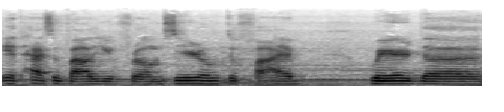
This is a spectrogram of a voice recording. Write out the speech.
It has a value from 0 to 5 where the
